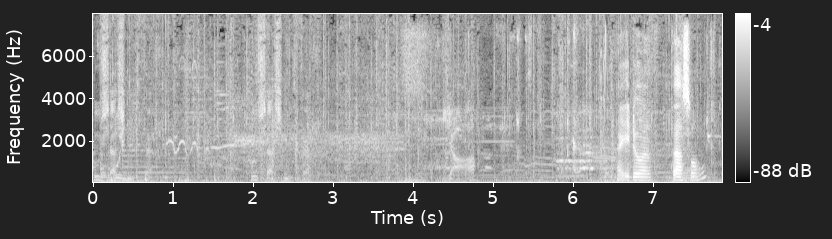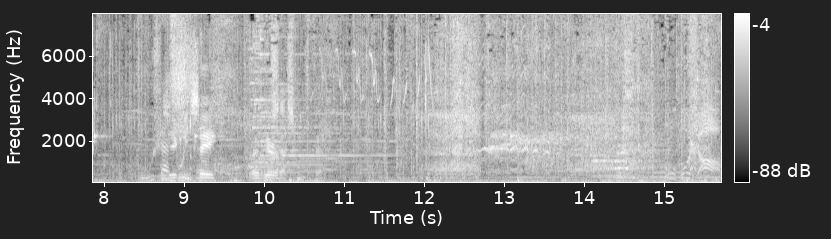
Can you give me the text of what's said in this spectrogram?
Pushas mister. Pushas mister. Ja. How you doing, Vessel? As Húsas you can meter. see, right here. Pushas mister. Uhur. Ja.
